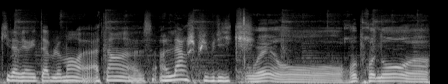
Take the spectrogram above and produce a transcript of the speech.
qu'il a véritablement atteint un large public. Ouais, en reprenant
